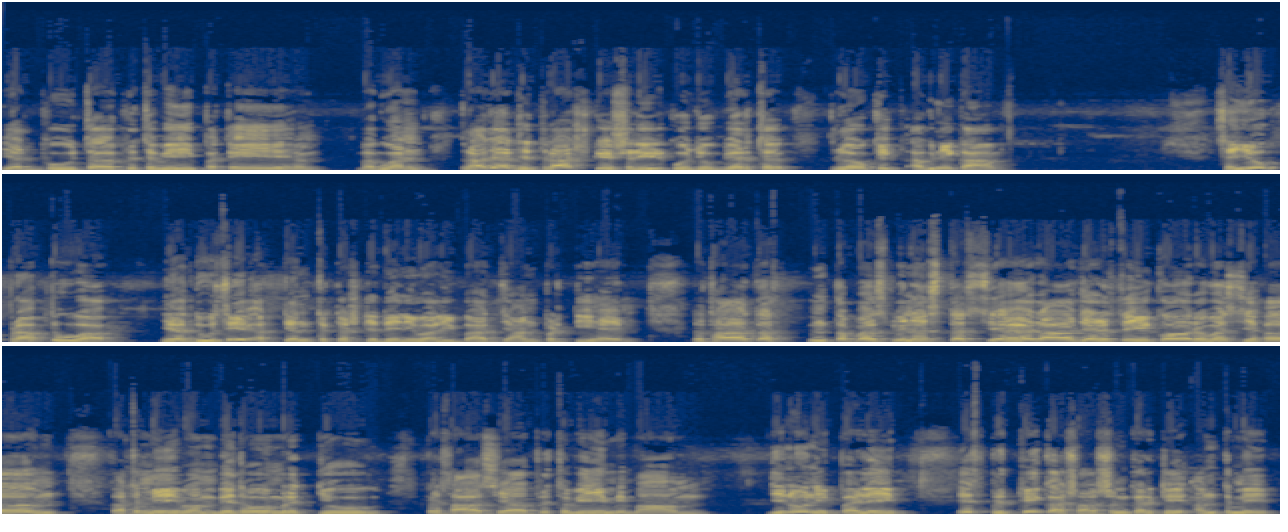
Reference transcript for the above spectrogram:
यदूत पृथ्वी पते भगवान राजा धित्राष्ट्र के शरीर को जो व्यर्थ लौकिक अग्नि का संयोग प्राप्त हुआ। यह दूसरी अत्यंत कष्ट देने वाली बात जान पड़ती है। तथा तपस्विनस्त राजर्षे कौरवस्य कथमेव विधो मृत्यु प्रशास्य पृथ्वी इमाम। जिन्होंने पहले इस पृथ्वी का शासन करके अंत में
